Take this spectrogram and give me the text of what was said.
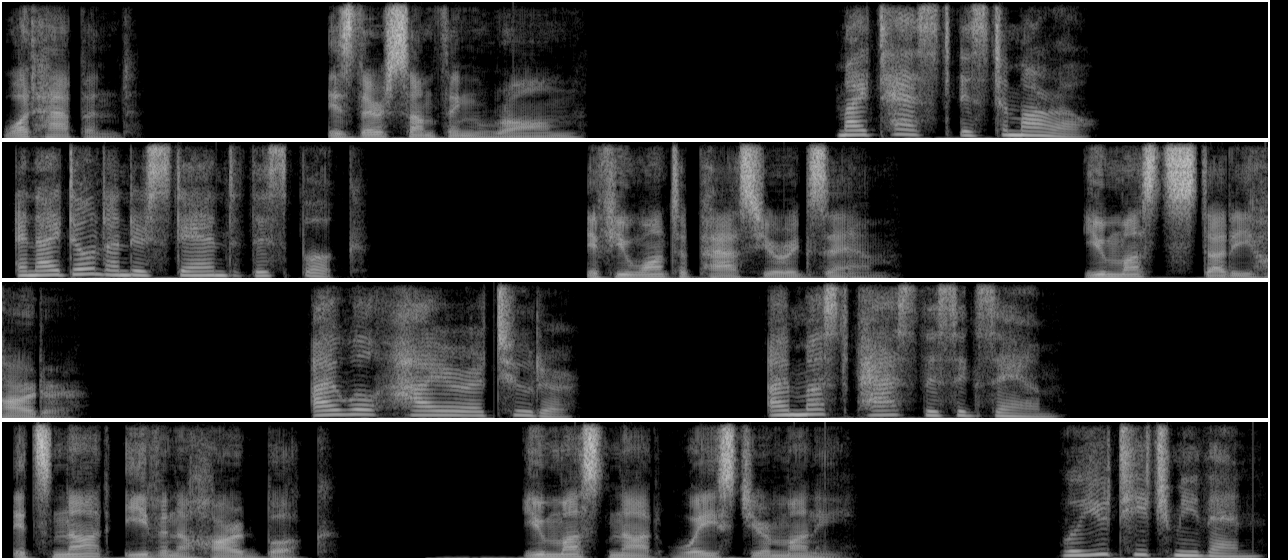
What happened? Is there something wrong? My test is tomorrow. And I don't understand this book. If you want to pass your exam, you must study harder. I will hire a tutor. I must pass this exam. It's not even a hard book. You must not waste your money. Will you teach me then?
